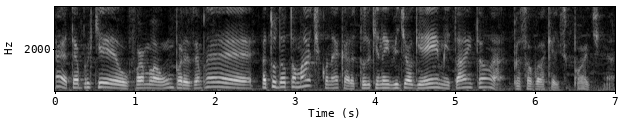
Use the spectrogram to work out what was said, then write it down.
É, até porque o Fórmula 1, por exemplo, é, é tudo automático, né, cara? Tudo que nem videogame e tal. Então, ah, o pessoal fala que é esporte, né?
